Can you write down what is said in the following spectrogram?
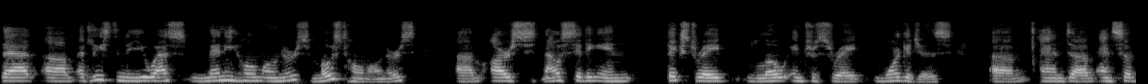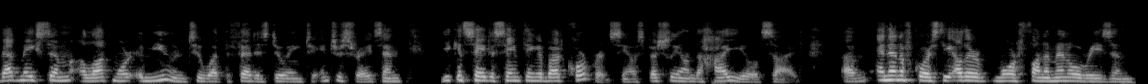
that um, at least in the U.S., many homeowners, most homeowners, um, are now sitting in fixed rate, low interest rate mortgages. Um, and um, and so that makes them a lot more immune to what the Fed is doing to interest rates. And you can say the same thing about corporates, you know, especially on the high yield side. Um, and then, of course, the other more fundamental reason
